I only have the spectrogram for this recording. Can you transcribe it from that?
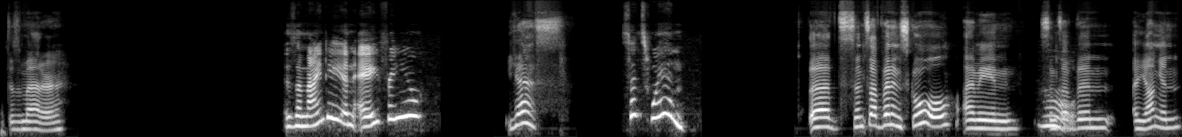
it doesn't matter Is a ninety an A for you? yes Since when? uh since i've been in school i mean since Oh. i've been a youngin.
